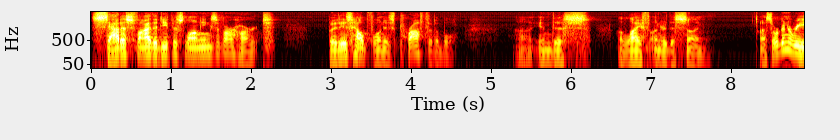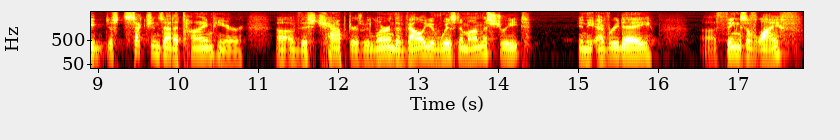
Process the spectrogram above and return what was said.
satisfy the deepest longings of our heart, but it is helpful and is profitable uh, in this life under the sun. Uh, so we're going to read just sections at a time here uh, of this chapter as we learn the value of wisdom on the street, in the everyday uh, things of life,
